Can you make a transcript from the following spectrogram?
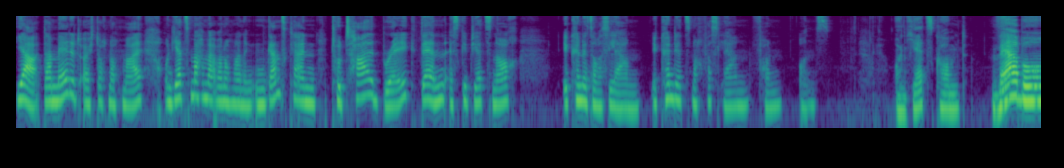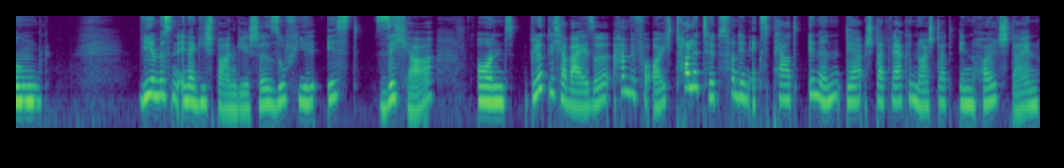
ja, da meldet euch doch nochmal. Und jetzt machen wir aber nochmal einen, einen ganz kleinen Total-Break, denn es gibt jetzt noch Ihr könnt jetzt noch was lernen. Ihr könnt jetzt noch was lernen von uns. Und jetzt kommt Werbung. Wir müssen Energie sparen, Gesche. So viel ist sicher. Und glücklicherweise haben wir für euch tolle Tipps von den ExpertInnen der Stadtwerke Neustadt in Holstein.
